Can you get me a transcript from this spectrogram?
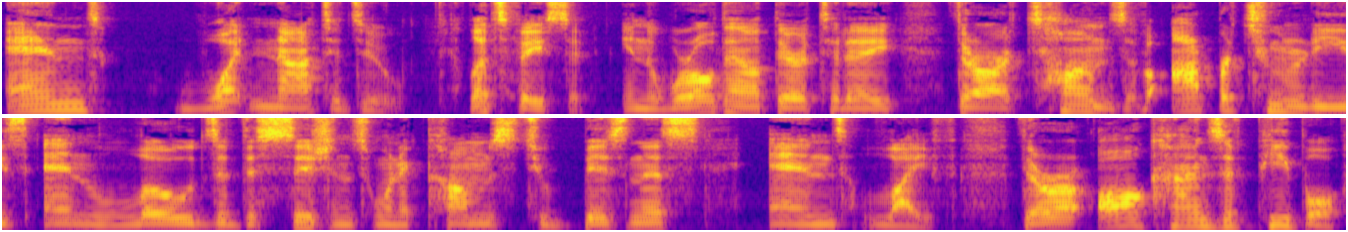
and what not to do. Let's face it, in the world out there today, there are tons of opportunities and loads of decisions when it comes to business and life. There are all kinds of people,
